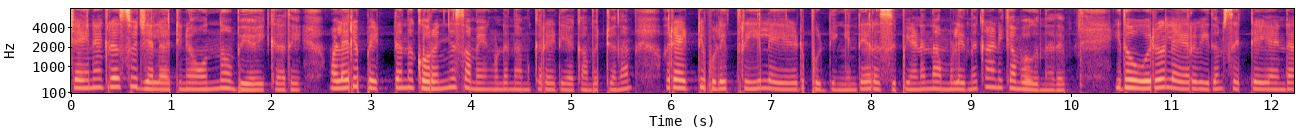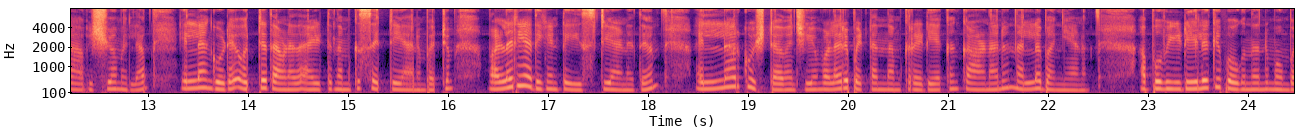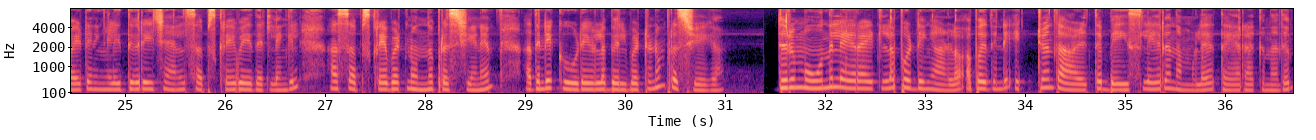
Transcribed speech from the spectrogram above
China ഗ്രാസോ ജെലാറ്റിനോ ഒന്നും ഉപയോഗിക്കാതെ വളരെ പെട്ടെന്ന് കുറഞ്ഞ സമയം കൊണ്ട് നമുക്ക് റെഡിയാക്കാൻ പറ്റുന്ന ഒരു അടിപൊളി ത്രീ ലെയേർഡ് പുഡിങ്ങിന്റെ റെസിപ്പിയാണ് നമ്മളിന്ന് കാണിക്കാൻ പോകുന്നത്. ഇത് ഓരോ ലെയർ വീതം സെറ്റ് ചെയ്യേണ്ട ആവശ്യവുമില്ല. എല്ലാം കൂടെ ഒറ്റ തവണയായിട്ട് നമുക്ക് സെറ്റ് ചെയ്യാനും പറ്റും. വളരെയധികം ടേസ്റ്റിയാണിത് എല്ലാവർക്കും ഇഷ്ടാവുകയും ചെയ്യും. വളരെ പെട്ടെന്ന് നമുക്ക് റെഡിയാക്കാൻ കാണാനും നല്ല ഭംഗിയാണ്. അപ്പോൾ വീഡിയോയിലേക്ക് പോകുന്നതിന് മുമ്പായിട്ട് നിങ്ങൾ ഇതുവരെ ഈ ചാനൽ സബ്സ്ക്രൈബ് ചെയ്തിട്ടില്ലെങ്കിൽ ആ സബ്സ്ക്രൈബ് ബട്ടൺ ഒന്ന് പ്രസ് ചെയ്യണേ. അതിന്റെ കൂടെയുള്ള ബെൽ ബട്ടണും പ്രസ് ചെയ്യുക. ഇതൊരു മൂന്ന് ലെയർ ആയിട്ടുള്ള പുഡിംഗ് ആണല്ലോ. അപ്പോൾ ഇതിന്റെ ഏറ്റവും താഴത്തെ ബേസ് ലെയർ നമ്മൾ തയ്യാറാക്കുന്നത്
